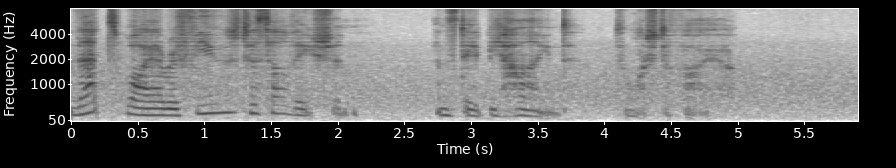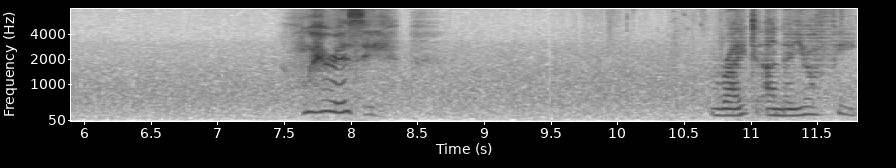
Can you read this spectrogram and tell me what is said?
That's why I refused his salvation and stayed behind to watch the fire. Where is he? Right under your feet.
